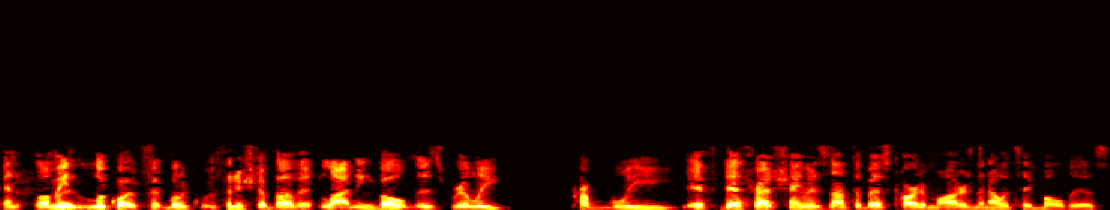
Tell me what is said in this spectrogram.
And well, I mean, look what look what finished above it. Lightning Bolt is really probably if Deathrite Shaman is not the best card in Modern, then I would say Bolt is.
